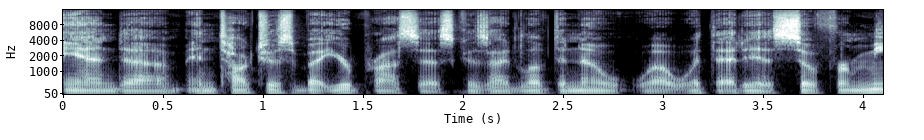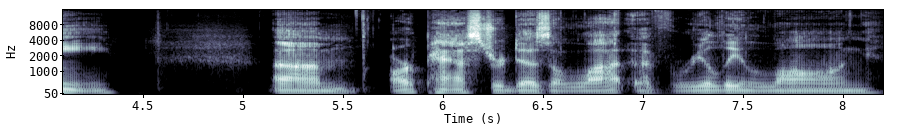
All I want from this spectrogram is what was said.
and uh, and talk to us about your process because I'd love to know well, what that is. So for me, um, our pastor does a lot of really long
